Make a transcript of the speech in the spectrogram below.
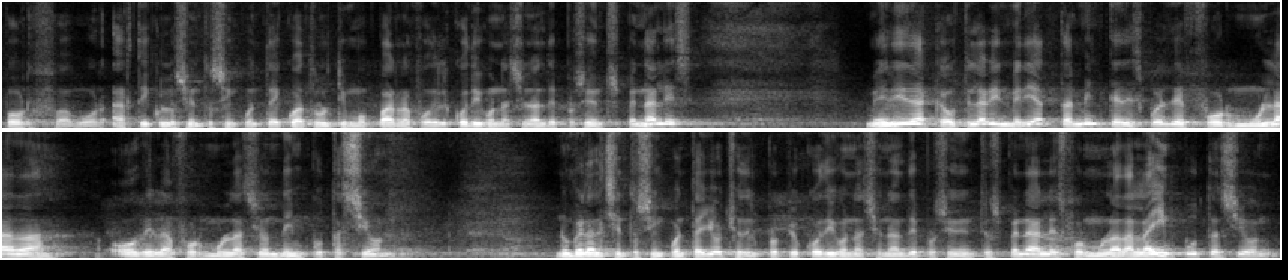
por favor, artículo 154, último párrafo del Código Nacional de Procedimientos Penales. Medida cautelar inmediatamente después de formulada o de la formulación de imputación. Numeral 158 del propio Código Nacional de Procedimientos Penales, formulada la imputación,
